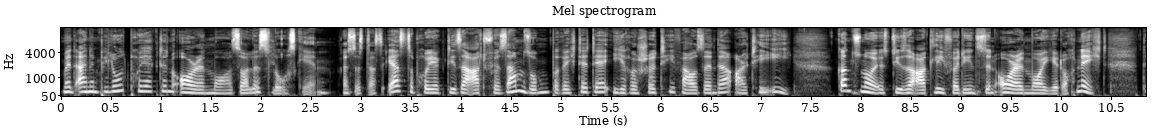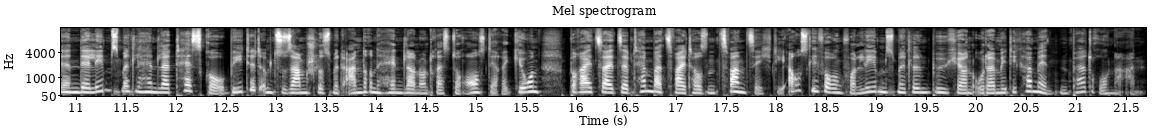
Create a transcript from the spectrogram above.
Mit einem Pilotprojekt in Oranmore soll es losgehen. Es ist das erste Projekt dieser Art für Samsung, berichtet der irische TV-Sender RTE. Ganz neu ist diese Art Lieferdienst in Oranmore jedoch nicht, denn der Lebensmittelhändler Tesco bietet im Zusammenschluss mit anderen Händlern und Restaurants der Region bereits seit September 2020 die Aus Auslieferung von Lebensmitteln, Büchern oder Medikamenten per Drohne an.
